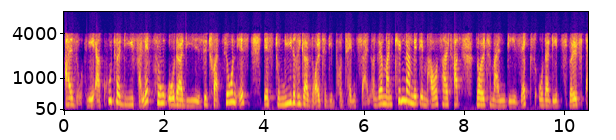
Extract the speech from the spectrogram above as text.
Also, je akuter die Verletzung oder die Situation ist, desto niedriger sollte die Potenz sein. Und wenn man Kinder mit im Haushalt hat, sollte man D6 oder D12 da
